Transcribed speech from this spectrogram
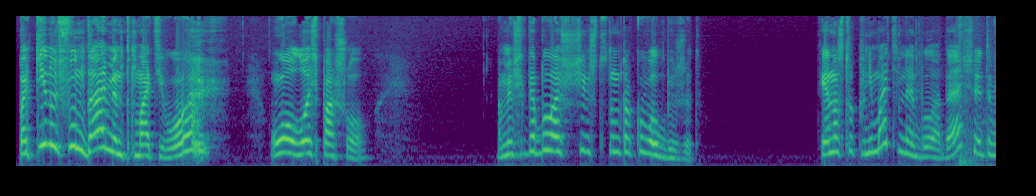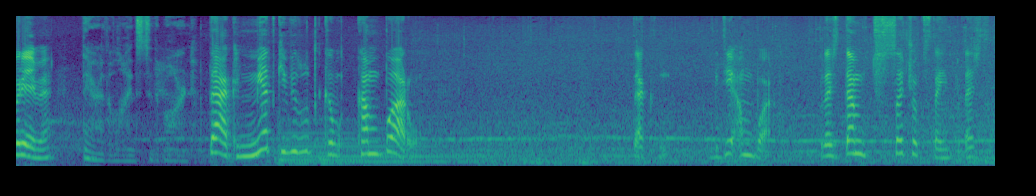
Покинуть фундамент, мать его. О, лось пошел. А у меня всегда было ощущение, что там только волк бежит. Я настолько внимательная была, да, все это время? Так, метки ведут к, к амбару. Так, где амбар? Подожди, там сачок стоит, подождите.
